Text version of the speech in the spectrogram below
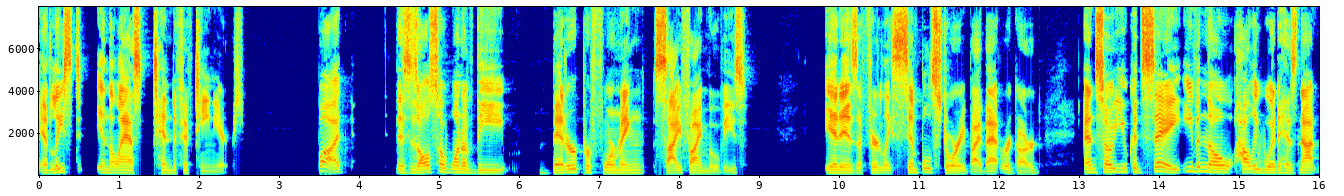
at least in the last 10 to 15 years. But this is also one of the better performing sci fi movies it is a fairly simple story by that regard. And so you could say, even though Hollywood has not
